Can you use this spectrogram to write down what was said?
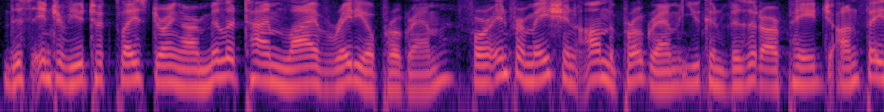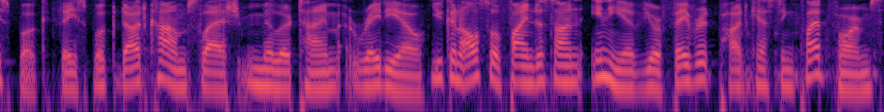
This interview took place during our Miller Time Live radio program. For information on the program, you can visit our page on Facebook, facebook.com slash millertimeradio. You can also find us on any of your favorite podcasting platforms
